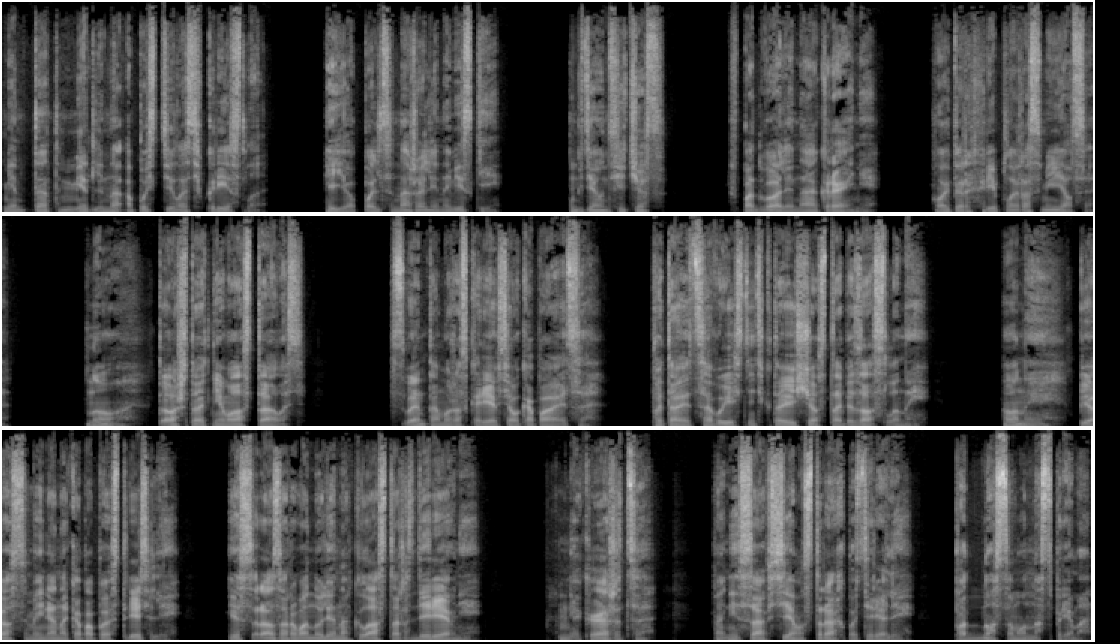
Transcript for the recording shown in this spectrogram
Ментат медленно опустилась в кресло. Ее пальцы нажали на виски. «Где он сейчас?» «В подвале на окраине». Опер хрипло рассмеялся. Ну, то, что от него осталось. Свен там уже, скорее всего, копается. Пытается выяснить, кто еще стабе засланный. Он и пес меня на КПП встретили и сразу рванули на кластер с деревни. Мне кажется, они совсем страх потеряли. Под носом у нас прямо.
